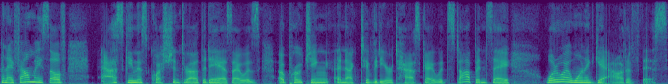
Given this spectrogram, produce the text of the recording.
And I found myself asking this question throughout the day as I was approaching an activity or task. I would stop and say, What do I want to get out of this?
